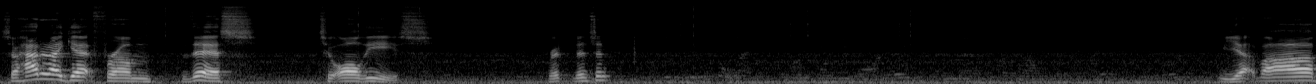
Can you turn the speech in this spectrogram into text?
So how did I get from this to all these? Vincent? Yeah, uh,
